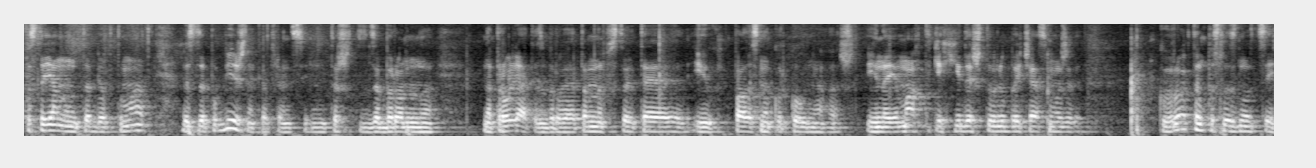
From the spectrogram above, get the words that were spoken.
Постоянно на тебе автомат без запобіжника, в принципі. Не те, що тут заборонено направляти зброю, а там не стоїте і палець на курку в нього. І на ямах таких їдеш, то в будь-який час може курок там послизнутися.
